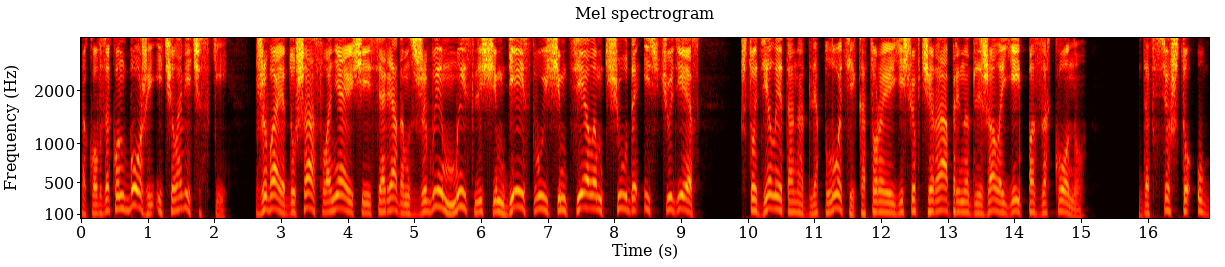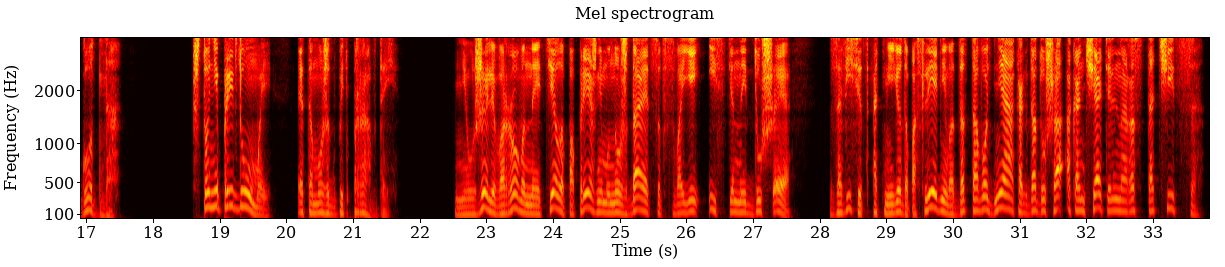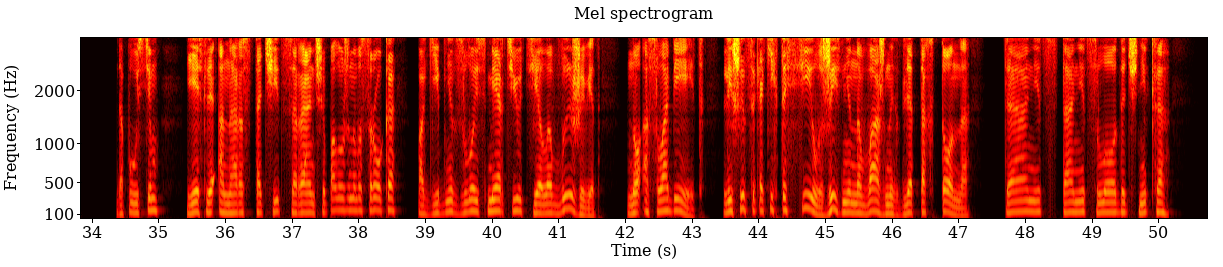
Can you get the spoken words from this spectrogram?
Таков закон Божий и человеческий. Живая душа, слоняющаяся рядом с живым, мыслящим, действующим телом чудо из чудес. Что делает она для плоти, которая еще вчера принадлежала ей по закону? Да все, что угодно. Что не придумай, это может быть правдой. Неужели ворованное тело по-прежнему нуждается в своей истинной душе, зависит от нее до последнего, до того дня, когда душа окончательно расточится? Допустим, если она расточится раньше положенного срока, погибнет злой смертью, тело выживет, но ослабеет, лишится каких-то сил, жизненно важных для Тахтона. Танец, танец лодочника —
